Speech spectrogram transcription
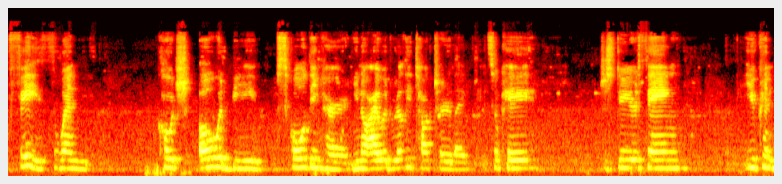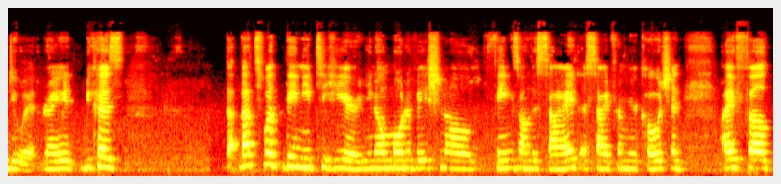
faith when coach o would be scolding her. You know i would really talk to her like it's okay. Just do your thing. You can do it right? Because th- that's what they need to hear you know motivational things on the side aside from your coach and i felt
